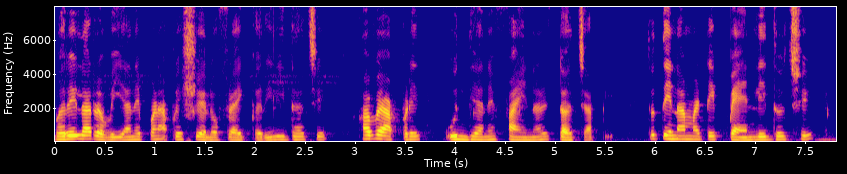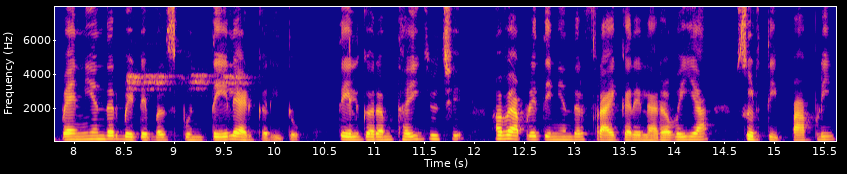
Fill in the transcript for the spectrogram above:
ભરેલા રવૈયાને પણ આપણે શેલો ફ્રાય કરી લીધા છે. હવે આપણે ઊંધિયાને ફાઇનલ ટચ આપીએ. તો તેના માટે પેન લીધો છે. પેનની અંદર બે ટેબલ સ્પૂન તેલ એડ કરી દો. તેલ ગરમ થઈ ગયું છે. હવે આપણે તેની અંદર ફ્રાય કરેલા રવૈયા, સુરતી પાપડી,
